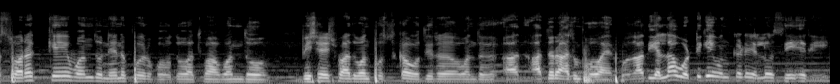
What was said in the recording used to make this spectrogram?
ಸ್ವರಕ್ಕೆ ಒಂದು ನೆನಪು ಇರಬಹುದು ಅಥವಾ ಒಂದು ವಿಶೇಷವಾದ ಒಂದು ಪುಸ್ತಕ ಓದಿರೋ ಒಂದು ಅದ್- ಅದರ ಅನುಭವ ಇರ್ಬೋದು. ಅದು ಎಲ್ಲ ಒಟ್ಟಿಗೆ ಒಂದ್ ಕಡೆ ಎಲ್ಲೋ ಸೇರಿ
